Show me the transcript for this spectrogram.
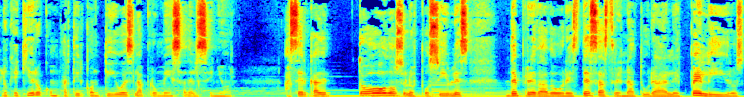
lo que quiero compartir contigo es la promesa del Señor acerca de todos los posibles depredadores, desastres naturales, peligros,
